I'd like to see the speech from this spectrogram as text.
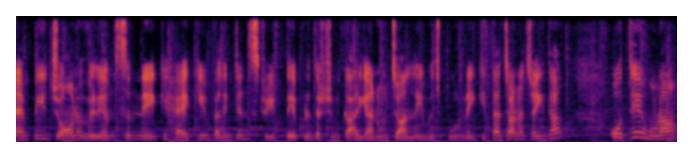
ਐਮਪੀ ਜੌਨ ਵਿਲੀਅਮਸਨ ਨੇ ਕਿਹਾ ਕਿ ਵੈਲਿੰਗਟਨ ਸਟਰੀਟ ਤੇ ਪ੍ਰਦਰਸ਼ਨਕਾਰੀਆਂ ਨੂੰ ਜਾਣ ਲਈ ਮਜਬੂਰ ਨਹੀਂ ਕੀਤਾ ਜਾਣਾ ਚਾਹੀਦਾ। ਉੱਥੇ ਹੋਣਾ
